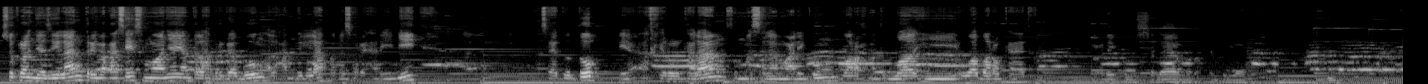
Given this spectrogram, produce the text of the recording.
Syukran jazilan. Terima kasih semuanya yang telah bergabung. Alhamdulillah pada sore hari ini uh, saya tutup ya akhirul kalam. Assalamualaikum warahmatullahi wabarakatuh. Waalaikumsalam warahmatullahi wabarakatuh.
